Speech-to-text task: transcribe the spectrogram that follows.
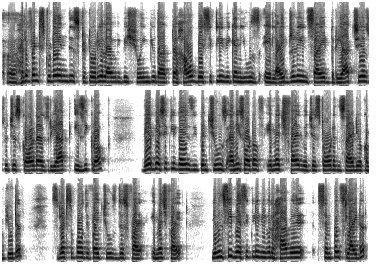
Uh, hello friends, today in this tutorial I will be showing you that uh, how basically we can use a library inside React.js which is called as React Easy Crop where basically guys you can choose any sort of image file which is stored inside your computer. So let's suppose if I choose this file, image file you will see basically we will have a simple slider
